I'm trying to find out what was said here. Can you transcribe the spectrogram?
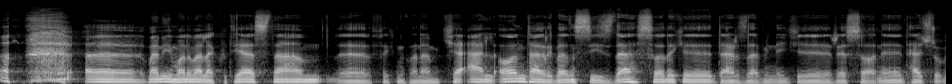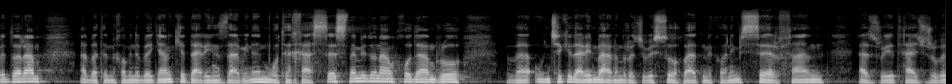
من ایمان ملکوتی هستم. فکر می‌کنم که الان تقریبا 13 ساله که در زمینه رسانه تجربه دارم. البته می‌خوام اینو بگم که در این زمینه متخصص نمی‌دونم خودم رو و اونچه که در این برنامه راجبش صحبت می‌کنیم صرفا از روی تجربه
